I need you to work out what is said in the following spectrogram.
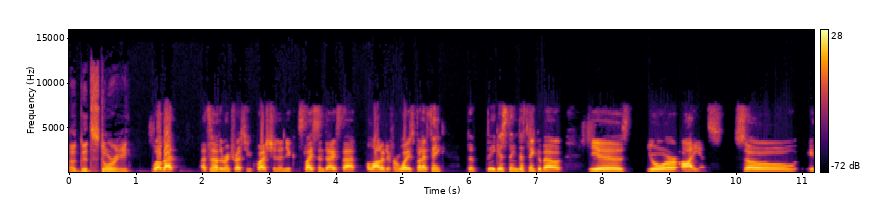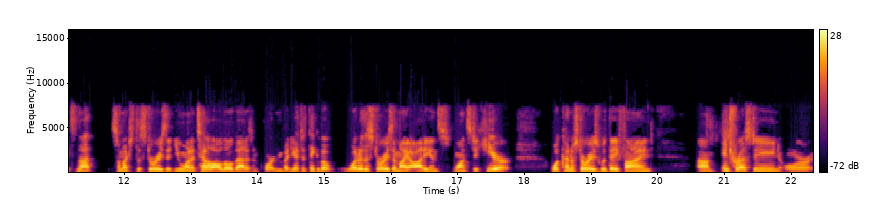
a good story? Well that that's another interesting question and you can slice and dice that a lot of different ways. But i think the biggest thing to think about is your audience. So it's not so much the stories that you want to tell, although that is important, but you have to think about what are the stories that my audience wants to hear? What kind of stories would they find um, interesting or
